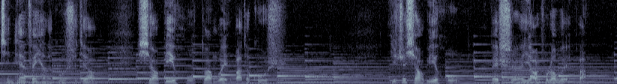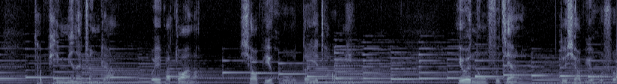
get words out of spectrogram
今天分享的故事叫《小壁虎断尾巴的故事》。一只小壁虎被蛇咬住了尾巴，它拼命地挣扎，尾巴断了，小壁虎得以逃命。一位农夫见了，对小壁虎说：“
